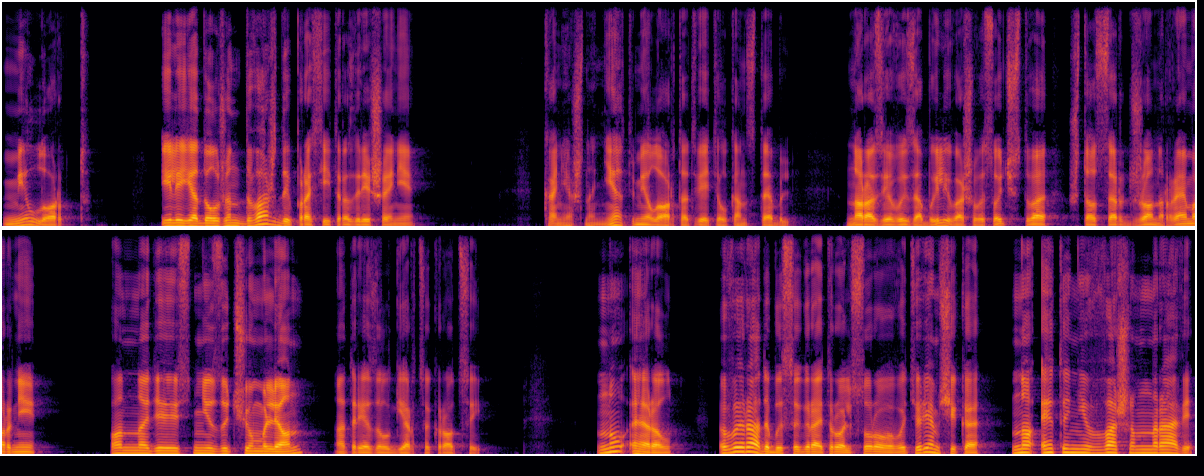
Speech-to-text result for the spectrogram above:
милорд. Или я должен дважды просить разрешения?» «Конечно нет, милорд», — ответил констебль. «Но разве вы забыли, ваше высочество, что сэр Джон Реморни...» «Он, надеюсь, не зачумлен?» — отрезал герцог Роций. «Ну, Эрл, вы рады бы сыграть роль сурового тюремщика, но это не в вашем нраве.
